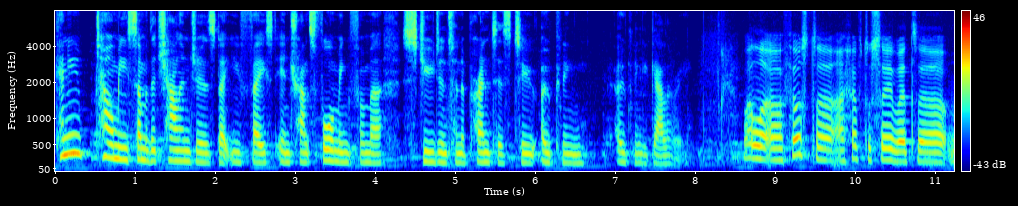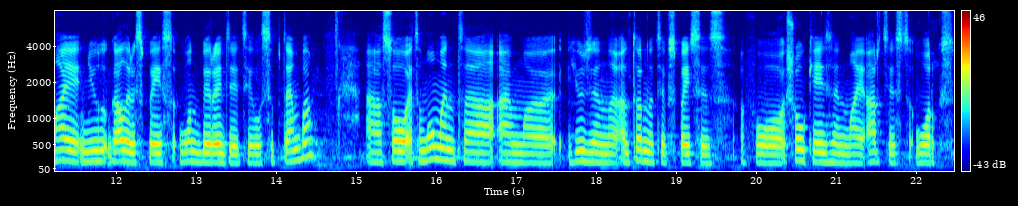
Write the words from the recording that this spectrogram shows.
Can you tell me some of the challenges that you faced in transforming from a student and apprentice to opening, opening a gallery? Well, uh, first uh, I have to say that uh, my new gallery space won't be ready till September. Uh, so at the moment uh, I'm uh, using alternative spaces for showcasing my artist works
